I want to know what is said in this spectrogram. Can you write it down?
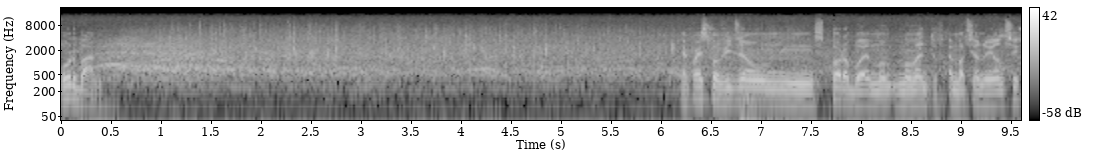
Urban. Jak Państwo widzą, mm, sporo było momentów emocjonujących,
